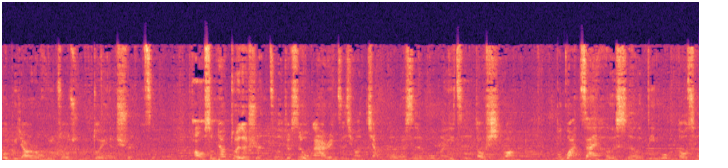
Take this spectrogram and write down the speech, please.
会比较容易做出对的选择。好，什么叫对的选择？就是我跟 Irene 之前有讲过，就是我们一直都希望，不管在何时何地，我们都成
